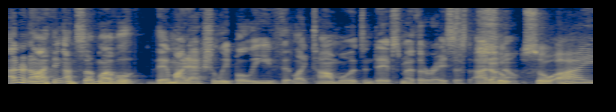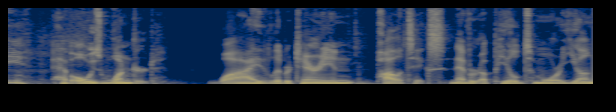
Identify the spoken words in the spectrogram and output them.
I don't know. I think on some level they might actually believe that like Tom Woods and Dave Smith are racist. I don't so, know. So I have always wondered why libertarian politics never appealed to more young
